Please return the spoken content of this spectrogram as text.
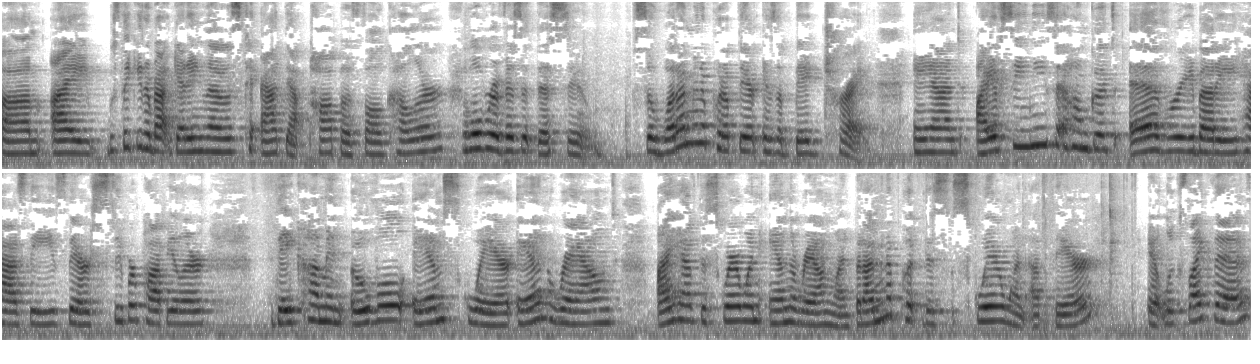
Um, I was thinking about getting those to add that pop of fall color. We'll revisit this soon. So what I'm gonna put up there is a big tray. And I have seen these at Home Goods. Everybody has these. They're super popular. They come in oval and square and round. I have the square one and the round one, but I'm gonna put this square one up there. It looks like this.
